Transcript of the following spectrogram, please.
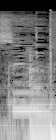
soon.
